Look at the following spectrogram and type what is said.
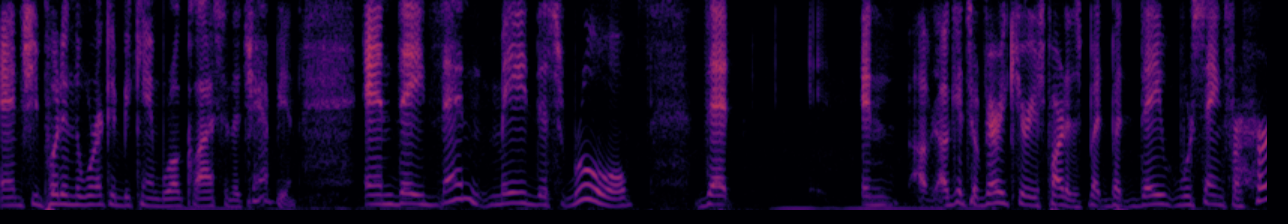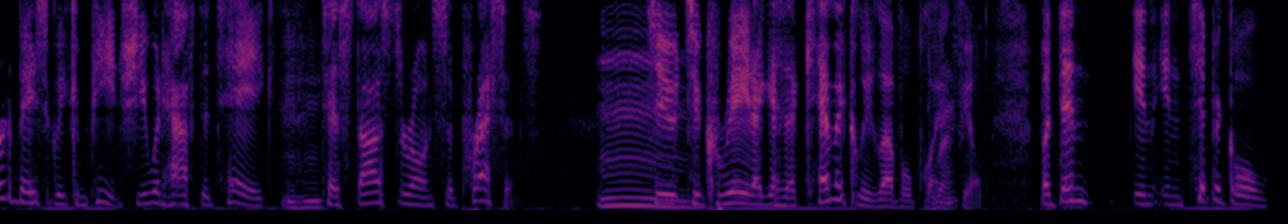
And she put in the work and became world class and a champion. And they then made this rule that and I'll, I'll get to a very curious part of this, but but they were saying for her to basically compete, she would have to take Mm-hmm. testosterone suppressants Mm. to to create, I guess, a chemically level playing Right. field. But then in in typical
